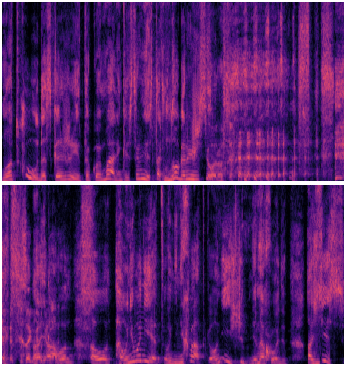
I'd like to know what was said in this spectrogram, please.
ну откуда, скажи, в такой маленькой стране так много режиссеров? А, а он, а, он, а у него нет, у него нехватка, он ищет, не находит. А здесь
